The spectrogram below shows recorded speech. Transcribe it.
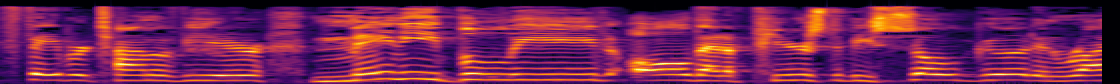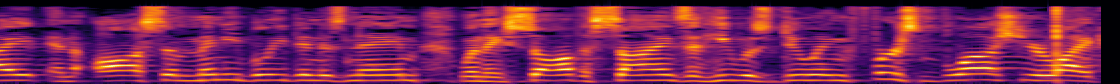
favorite time of year. Many believed all that appears to be so good and right and awesome. Many believed in his name when they saw the signs that he was doing. First blush, you're like,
